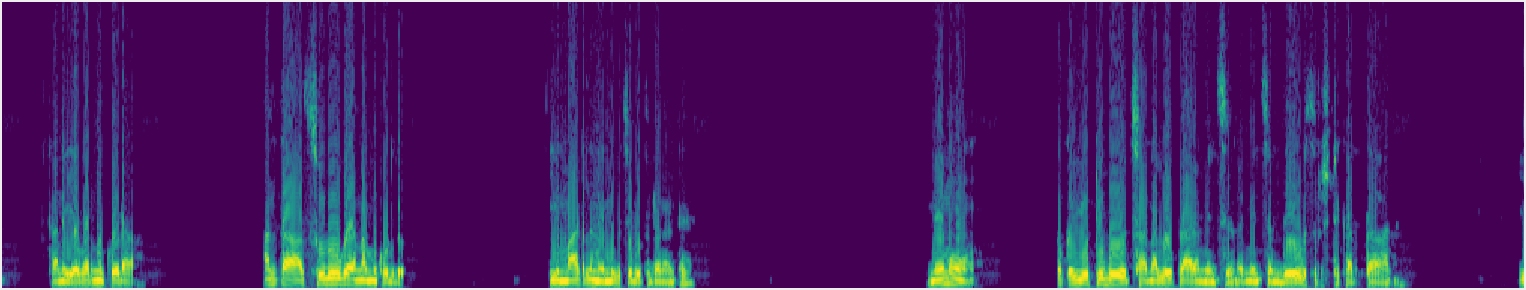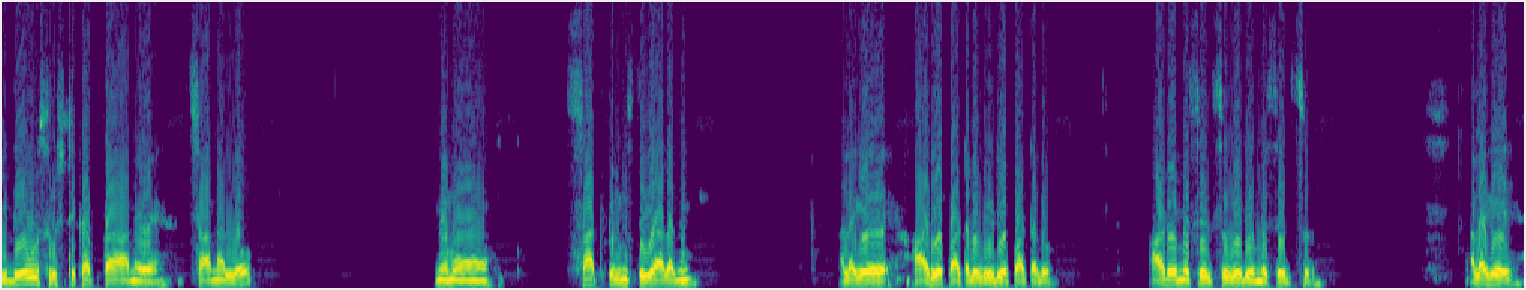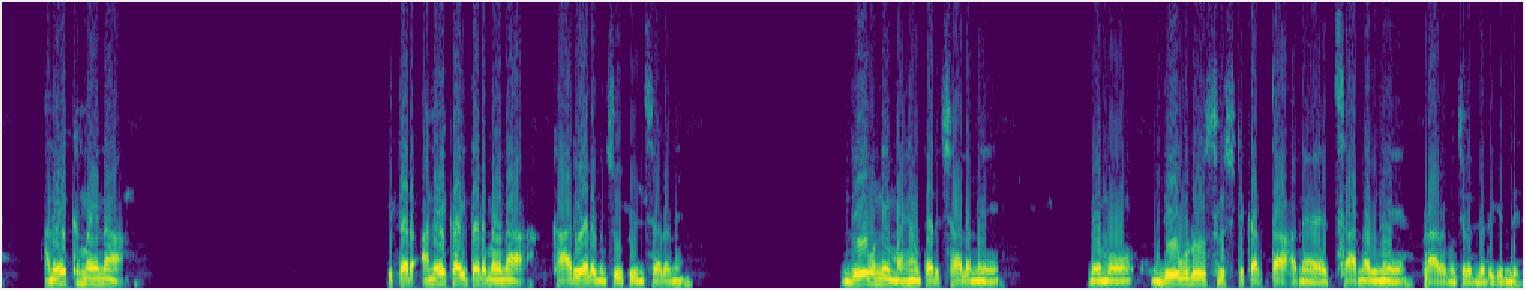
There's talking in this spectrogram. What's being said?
కానీ ఎవరిని కూడా అంత సులువుగా నమ్మకూడదు. ఈ మాటలను ఎందుకు చెబుతున్నానంటే మేము ఒక యూట్యూబ్ ఛానల్ ప్రారంభించి ప్రారంభించిన దేవుడు సృష్టికర్త అని. ఈ దేవుడు సృష్టికర్త అనే ఛానల్లో మేము షార్ట్ ఫిల్మ్స్ తీయాలని అలాగే ఆడియో పాటలు వీడియో పాటలు ఆడియో మెసేజ్స్ వీడియో మెసేజ్స్ అలాగే అనేకమైన ఇతర అనేక ఇతరమైన కార్యాలను చూపించాలని దేవుణ్ణి మహిమపరచాలని మేము దేవుడు సృష్టికర్త అనే ఛానల్ని ప్రారంభించడం జరిగింది.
